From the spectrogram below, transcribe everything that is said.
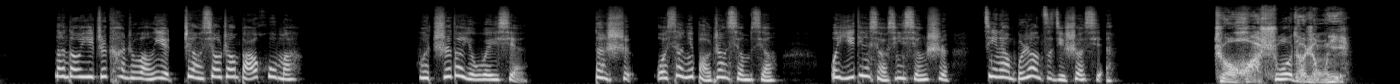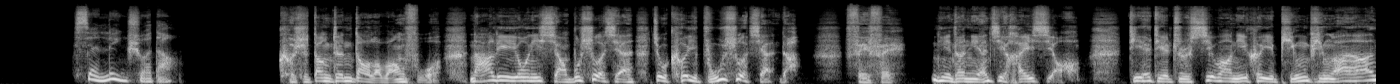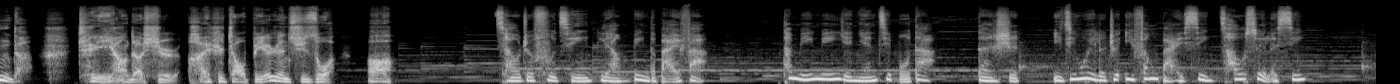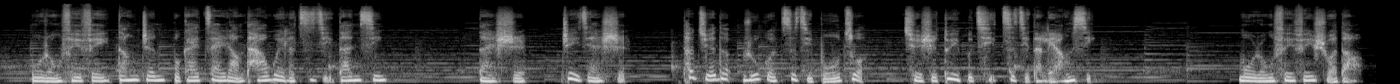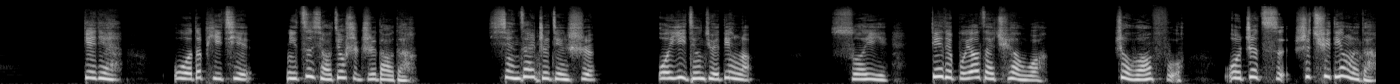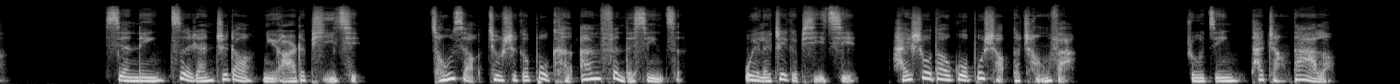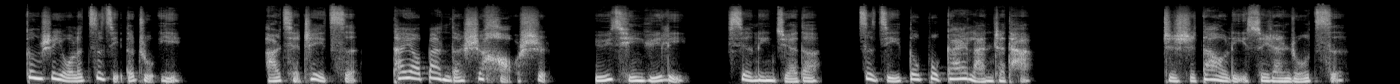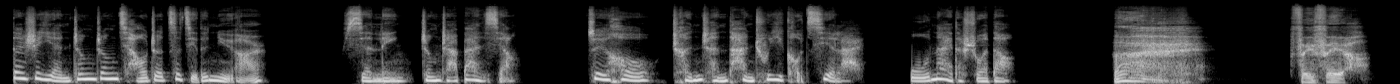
难道一直看着王爷这样嚣张跋扈吗？我知道有危险。”但是我向你保证，行不行？我一定小心行事，尽量不让自己涉险。这话说的容易，县令说道。可是当真到了王府，哪里有你想不涉险就可以不涉险的？菲菲，你的年纪还小，爹爹只希望你可以平平安安的。这样的事还是找别人去做啊。瞧着父亲两鬓的白发。他明明也年纪不大，但是已经为了这一方百姓操碎了心。慕容菲菲当真不该再让他为了自己担心，但是这件事，他觉得如果自己不做，却是对不起自己的良心。慕容菲菲说道：“爹爹，我的脾气你自小就是知道的，现在这件事，我已经决定了，所以。”爹爹，不要再劝我。这王府，我这次是去定了的。县令自然知道女儿的脾气，从小就是个不肯安分的性子，为了这个脾气，还受到过不少的惩罚。如今他长大了，更是有了自己的主意，而且这次他要办的是好事，于情于理，县令觉得自己都不该拦着他。只是道理虽然如此，但是眼睁睁瞧着自己的女儿，县令挣扎半晌，最后沉沉叹出一口气来，无奈的说道：“唉，菲菲啊，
